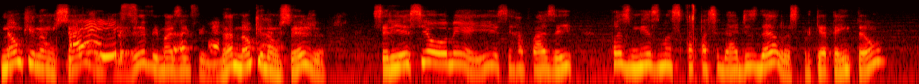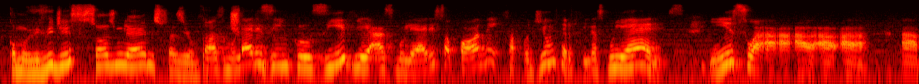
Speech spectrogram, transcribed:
Não que não seja, inclusive, mas enfim, né? Não que não seja, seria esse homem aí, esse rapaz aí, com as mesmas capacidades delas, porque até então, como o Vivi disse, só as mulheres faziam Só as mulheres, inclusive, as mulheres só podem, só podiam ter filhas mulheres. E isso a, a, a, a,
